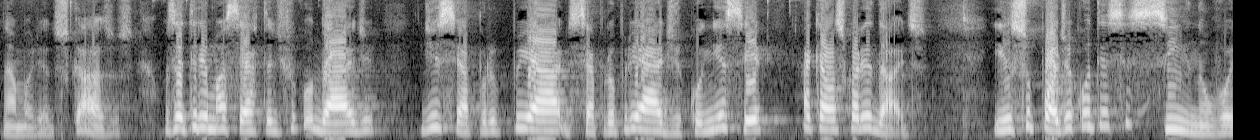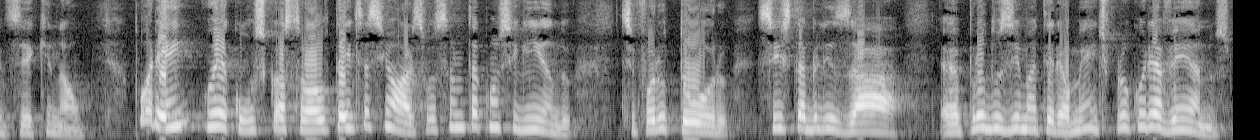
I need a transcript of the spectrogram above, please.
na maioria dos casos, você teria uma certa dificuldade de se apropriar, de se apropriar, de conhecer aquelas qualidades. Isso pode acontecer sim, não vou dizer que não. Porém, o recurso que o astrólogo tem diz assim: olha, se você não está conseguindo, se for o touro, se estabilizar, é, produzir materialmente, procure a Vênus.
